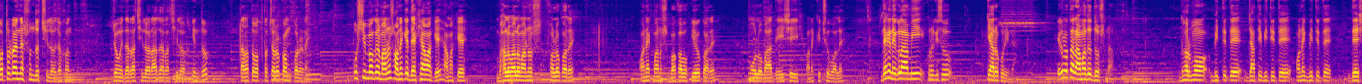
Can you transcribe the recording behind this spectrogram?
কতটা না সুন্দর ছিল যখন জমিদাররা ছিল, রাজারা ছিল, কিন্তু তারা তো অত্যাচারও কম করে নাই। পশ্চিমবঙ্গের মানুষ অনেকে দেখে আমাকে আমাকে ভালো ভালো মানুষ ফলো করে, অনেক মানুষ বকাবকিও করে, মৌলবাদ, এই সেই অনেক কিছু বলে। দেখেন, এগুলো আমি কোনো কিছু কেয়ারও করি না। এগুলো তার আমাদের দোষ না। ধর্ম ভিত্তিতে, জাতি ভিত্তিতে, অনেক ভিত্তিতে দেশ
